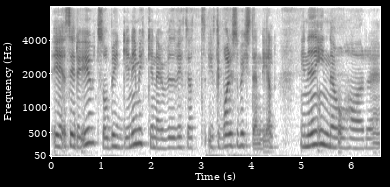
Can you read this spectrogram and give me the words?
Eh, ser det ut så? Bygger ni mycket nu? Vi vet ju att i Göteborg så byggs det en del. Är ni inne och har eh,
